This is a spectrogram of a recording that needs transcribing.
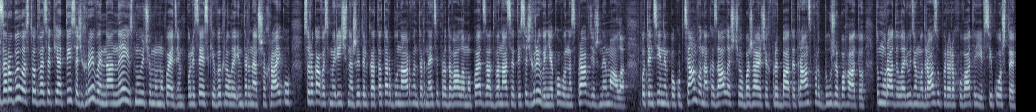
Заробила 125 тисяч гривень на неіснуючому мопеді. Поліцейські викрили інтернет-шахрайку. 48-річна жителька Татарбунар в інтернеті продавала мопед за 12 тисяч гривень, якого насправді ж не мала. Потенційним покупцям вона казала, що бажаючих придбати транспорт дуже багато, тому радила людям одразу перерахувати їй всі кошти.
